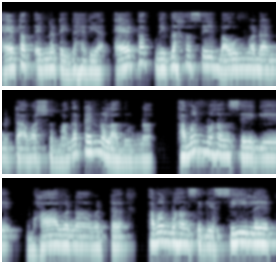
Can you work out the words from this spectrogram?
ඇයටත් එන්නට ඉඩ හැරියා. ඇයටත් නිදහසේ බවුන් වඩන්නට අවශ්‍ය මඟ පෙන්වලා දුන්නා. තමන් වහන්සේගේ භාවනාවට තමන් වහන්සේගේ සීලයට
